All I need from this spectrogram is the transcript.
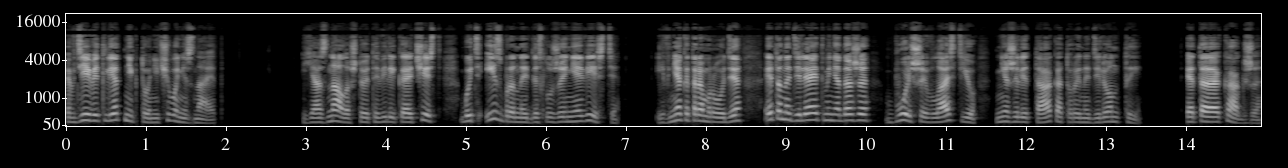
В девять лет никто ничего не знает. Я знала, что это великая честь быть избранной для служения вести, и в некотором роде это наделяет меня даже большей властью, нежели та, которой наделен ты. Это как же?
